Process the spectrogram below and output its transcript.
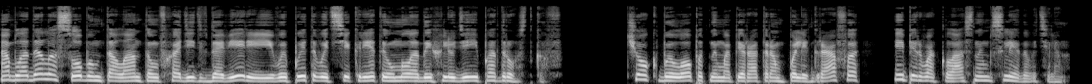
обладал особым талантом входить в доверие и выпытывать секреты у молодых людей и подростков. Чок был опытным оператором полиграфа и первоклассным следователем.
